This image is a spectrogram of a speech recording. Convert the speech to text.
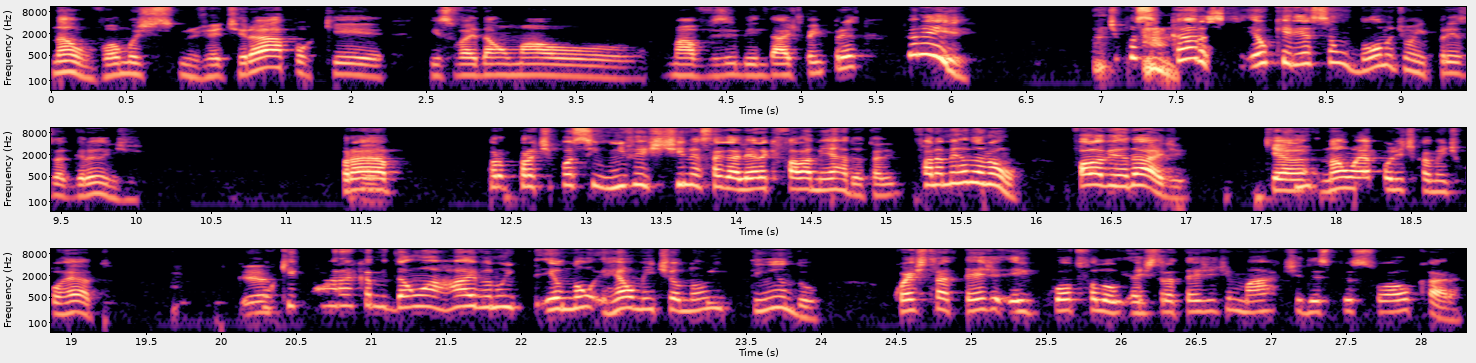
Não, vamos nos retirar porque isso vai dar um mal, uma visibilidade para a empresa. Peraí. Tipo assim, cara, eu queria ser um dono de uma empresa grande pra, é. pra, pra, tipo assim, investir nessa galera que fala merda, tá ligado? Fala merda não, fala a verdade, que é, não é politicamente correto. É. Porque, caraca, me dá uma raiva, eu não, eu não, realmente eu não entendo qual a estratégia, igual tu falou, a estratégia de marketing desse pessoal, cara.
